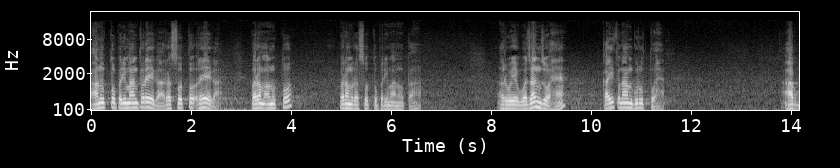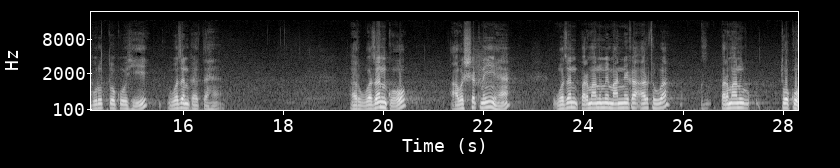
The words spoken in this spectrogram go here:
अणुत्व परिमाण तो रहेगा रस्वत्व रहेगा। परम अणुत्व, परम रस्वत्व परिमाण होता है। और वो ये वज़न जो है का ही तो नाम गुरुत्व है। आप गुरुत्व को ही वज़न कहते हैं। और वज़न को आवश्यक नहीं है। वज़न परमाणु में मानने का अर्थ हुआ, परमाणुत्व को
